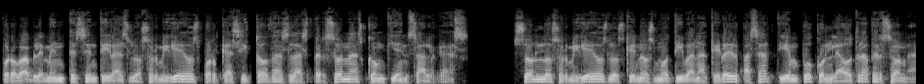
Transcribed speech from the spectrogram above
probablemente sentirás los hormigueos por casi todas las personas con quien salgas. Son los hormigueos los que nos motivan a querer pasar tiempo con la otra persona.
